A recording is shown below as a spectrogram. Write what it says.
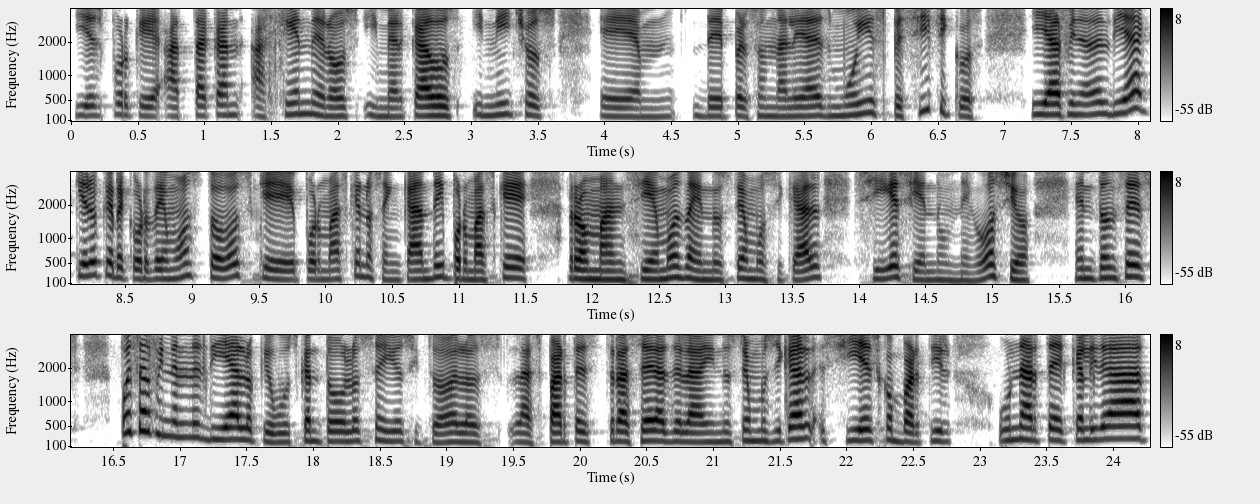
y es porque atacan a géneros y mercados y nichos em, de personalidades muy específicos. Y al final del día, quiero que recordemos todos que por más que nos encante y por más que romanciemos la industria musical, sigue siendo un negocio. Entonces, pues al final del día, lo que buscan todos los sellos y todas las partes traseras de la industria musical, sí es compartir un arte de calidad,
